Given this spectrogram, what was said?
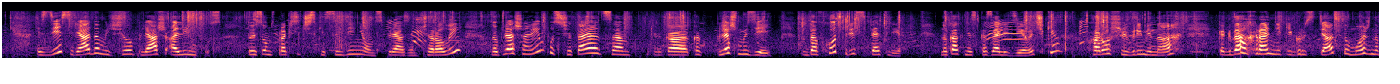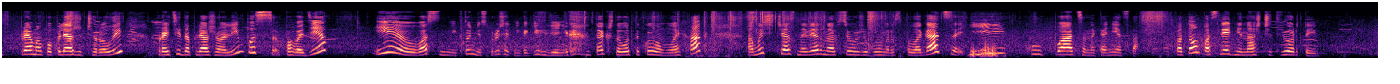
Здесь рядом еще пляж Олимпус. То есть он практически соединен с пляжем Чаралы, но пляж Олимпус считается как, как пляж-музей. Туда вход 35 лир. Но, как мне сказали девочки, в хорошие времена, когда охранники грустят, то можно прямо по пляжу Чаралы пройти до пляжа Олимпус по воде, и у вас никто не спросит никаких денег. Так что вот такой вам лайфхак. А мы сейчас, наверное, все уже будем располагаться и купаться наконец-то. Потом последний наш четвертый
